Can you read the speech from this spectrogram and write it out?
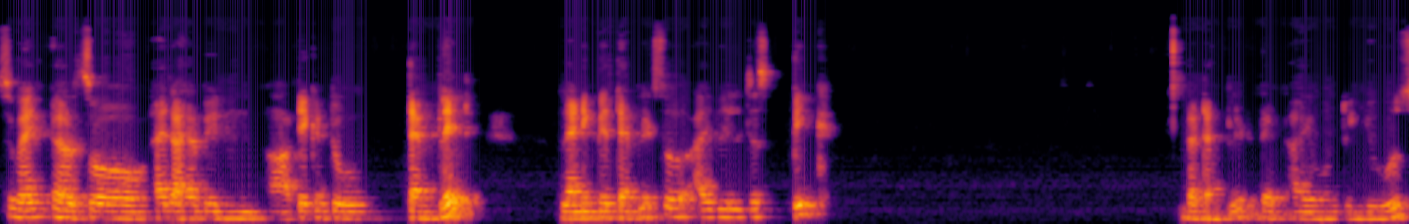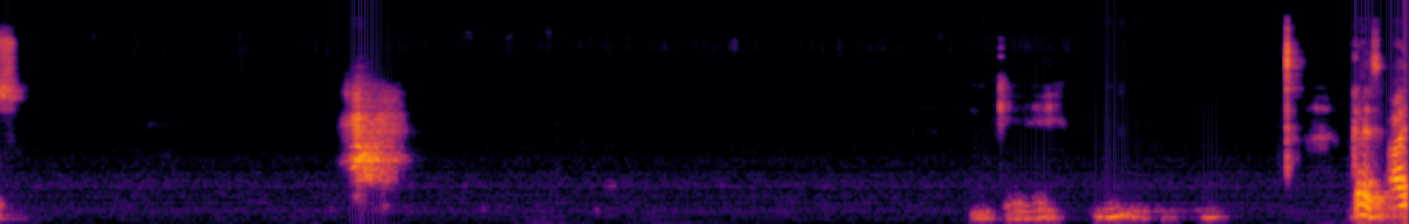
so right uh, so as i have been uh, taken to template landing page template so i will just pick the template that i want to use okay. Guys i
